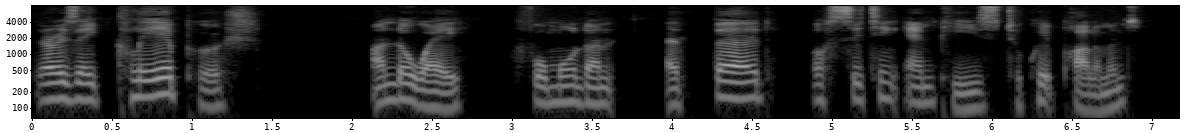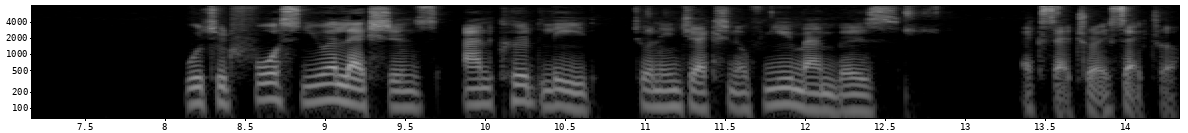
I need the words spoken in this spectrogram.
there is a clear push underway for more than a third of sitting MPs to quit Parliament, which would force new elections and could lead to an injection of new members, etc. etc.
